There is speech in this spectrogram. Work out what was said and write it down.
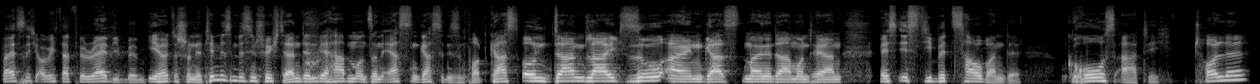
weiß nicht, ob ich dafür ready bin. Ihr hört es schon, der Tim ist ein bisschen schüchtern, denn wir haben unseren ersten Gast in diesem Podcast und dann gleich so ein Gast, meine Damen und Herren. Es ist die bezaubernde, großartig, tolle,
